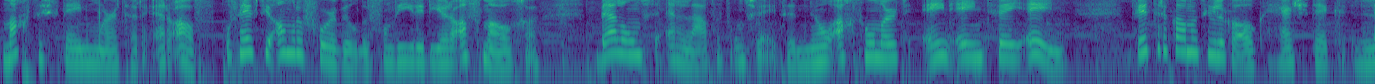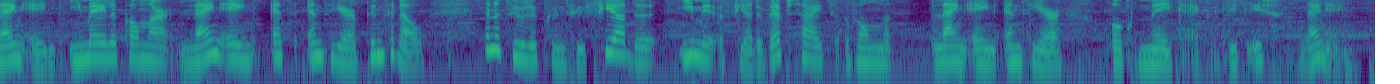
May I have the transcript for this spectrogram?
Mag de steenmarter eraf? Of heeft u andere voorbeelden van dieren die eraf mogen? Bel ons en laat het ons weten. 0800 1121. Twitteren kan natuurlijk ook, hashtag lijn1. E-mailen kan naar lijn1.ntr.nl. En natuurlijk kunt u via de, e via de website van Lijn 1 NTR ook meekijken. Dit is Lijn 1.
